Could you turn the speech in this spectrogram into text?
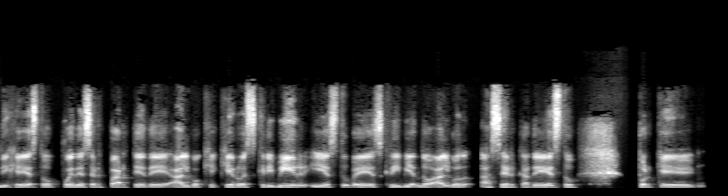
dije, esto puede ser parte de algo que quiero escribir y estuve escribiendo algo acerca de esto, porque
